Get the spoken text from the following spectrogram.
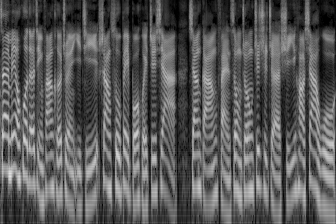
在没有获得警方核准以及上诉被驳回之下，香港反送中支持者十一号下午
